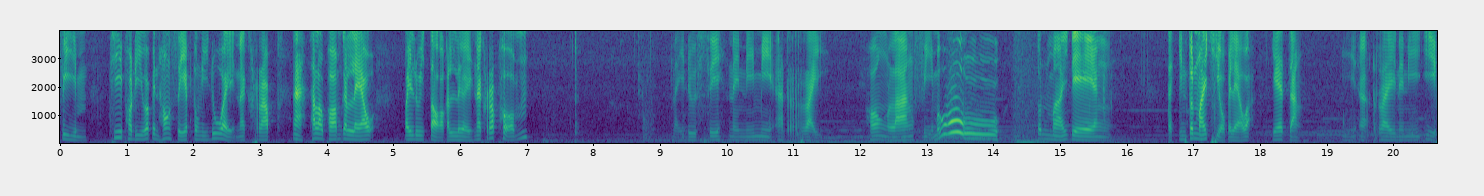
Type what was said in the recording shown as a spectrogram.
ฟิล์ม ที่พอดีว่าเป็นห้องเซฟตรงนี้ด้วยนะครับ อะ ถ้าเราพร้อมกันแล้วไปลุยต่อกันเลยนะครับผม ไหนดูซิในนี้มีอะไร ห้องล้างฝีมือต้นไม้แดง แต่กินต้นไม้เขียวไปแล้วอะแย่จัง มีอะไรในนี้อีก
